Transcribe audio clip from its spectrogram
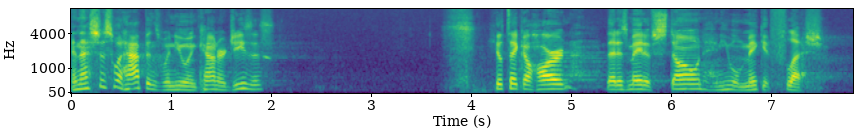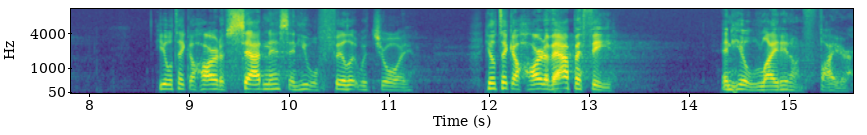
And that's just what happens when you encounter Jesus. He'll take a heart that is made of stone and he will make it flesh. He will take a heart of sadness and he will fill it with joy. He'll take a heart of apathy and he'll light it on fire.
